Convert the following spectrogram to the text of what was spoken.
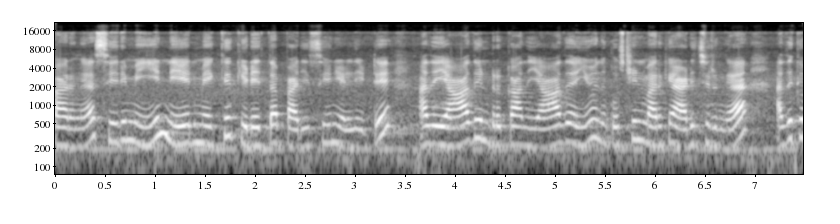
பாருங்கள் சிறுமியின் நேர்மைக்கு கிடைத்த பரிசுன்னு எழுதிட்டு அது யாதுன்னு இருக்கா அந்த யாதையும் அந்த கொஸ்டின் மார்க்கை அடிச்சிருங்க. அதுக்கு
